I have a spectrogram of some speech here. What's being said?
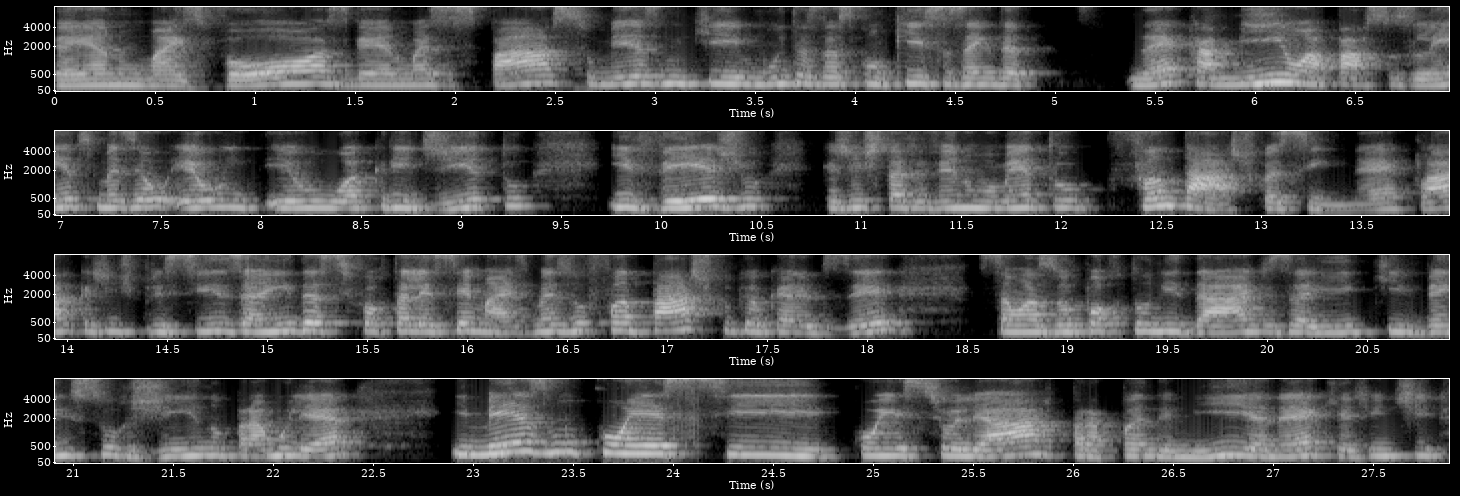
ganhando mais voz, ganhando mais espaço, mesmo que muitas das conquistas ainda né, caminham a passos lentos, mas eu, eu, eu acredito e vejo que a gente está vivendo um momento fantástico, assim, né? Claro que a gente precisa ainda se fortalecer mais, mas o fantástico que eu quero dizer são as oportunidades aí que vêm surgindo para a mulher e mesmo com esse com esse olhar para a pandemia, né, que a gente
